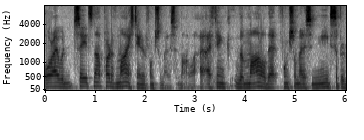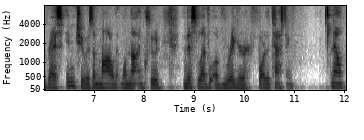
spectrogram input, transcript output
or I would say it's not part of my standard functional medicine model. I, I, think the model that functional medicine needs to progress into is a model that will not include this level of rigor for the testing. Now,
